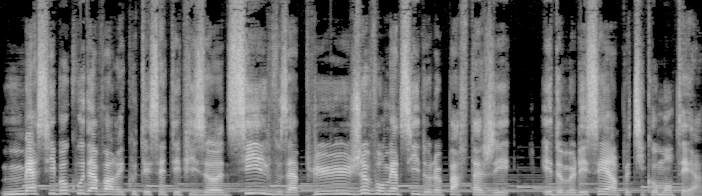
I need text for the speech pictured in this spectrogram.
Merci beaucoup d'avoir écouté cet épisode. S'il vous a plu, je vous remercie de le partager et de me laisser un petit commentaire.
